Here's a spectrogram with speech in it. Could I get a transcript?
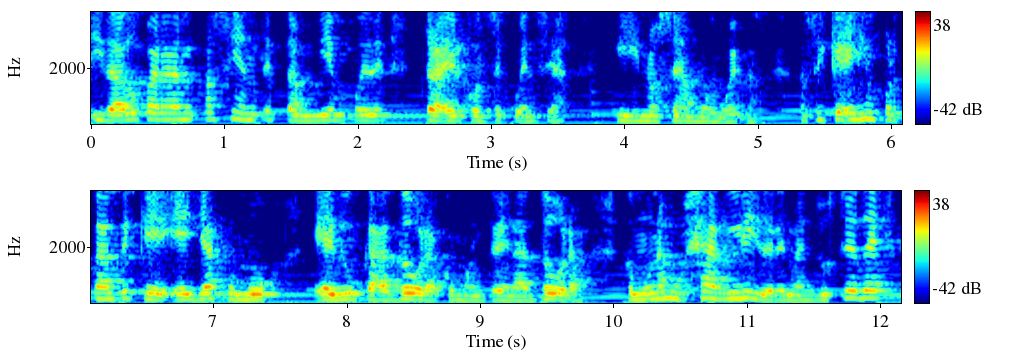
y dado para el paciente, también puede traer consecuencias y no sean muy buenas. Así que es importante que ella como educadora, como entrenadora, como una mujer líder en la industria de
